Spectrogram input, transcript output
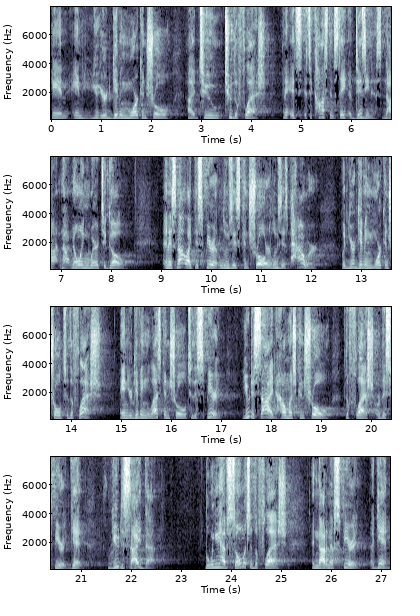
And, and you, are giving more control uh, to, to the flesh. And it's, it's a constant state of dizziness, not, not knowing where to go. And it's not like the Spirit loses control or loses power, but you're giving more control to the flesh and you're giving less control to the Spirit. You decide how much control the flesh or the Spirit get. You decide that. But when you have so much of the flesh and not enough Spirit, again,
